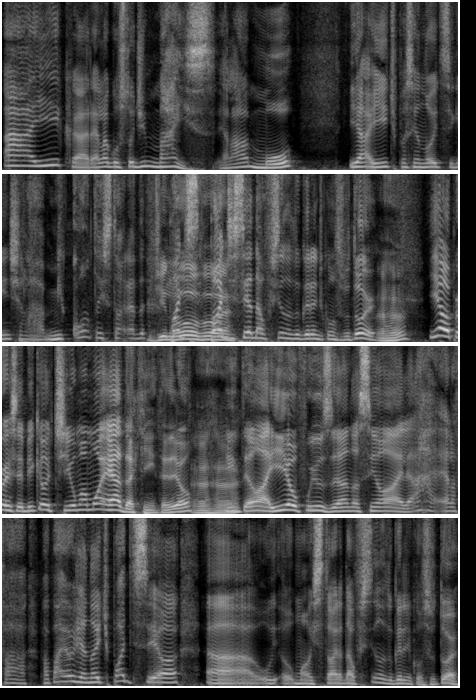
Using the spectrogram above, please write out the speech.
aí, cara, ela gostou demais. Ela amou. E aí, tipo assim, noite seguinte, ela me conta a história da. De pode, novo, Pode é. ser da oficina do grande construtor? Aham. E aí eu percebi que eu tinha uma moeda aqui, entendeu? Aham. Então aí eu fui usando assim, olha, ah, ela falava, papai, hoje à noite pode ser ó, uma história da oficina do grande construtor?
